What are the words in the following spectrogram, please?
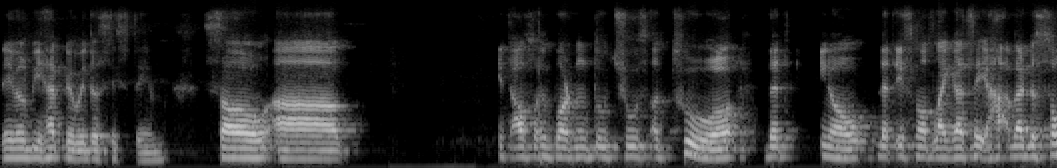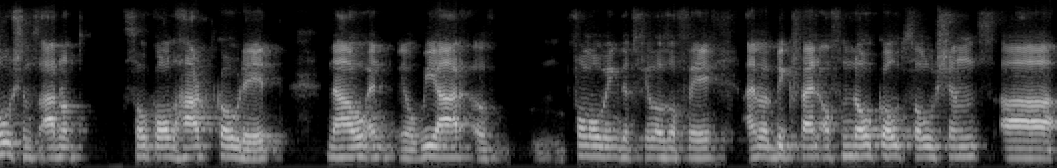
they will be happy with the system. So uh, it's also important to choose a tool that you know that is not like let's say where the solutions are not so-called hard coded now and you know we are following that philosophy. I'm a big fan of no-code solutions, uh,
